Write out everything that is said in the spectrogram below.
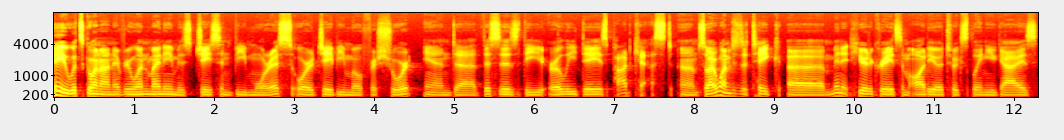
Hey, what's going on, everyone? My name is Jason B. Morris, or JB Mo for short, and uh, this is the Early Days podcast. Um, so, I wanted to take a minute here to create some audio to explain to you guys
